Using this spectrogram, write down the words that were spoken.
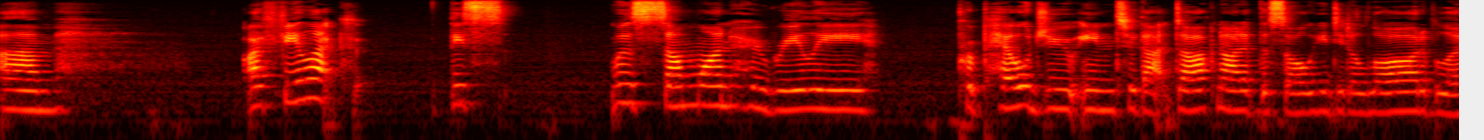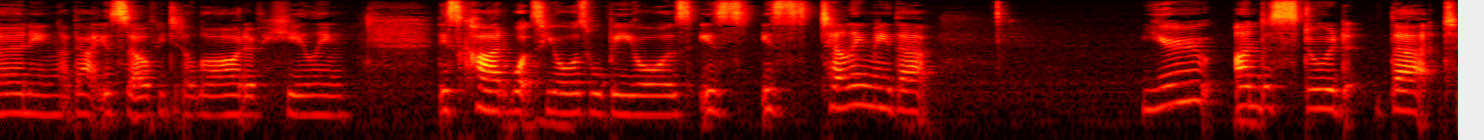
Um, I feel like this was someone who really propelled you into that dark night of the soul. You did a lot of learning about yourself. You did a lot of healing. This card, what's yours will be yours, is is telling me that you understood that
